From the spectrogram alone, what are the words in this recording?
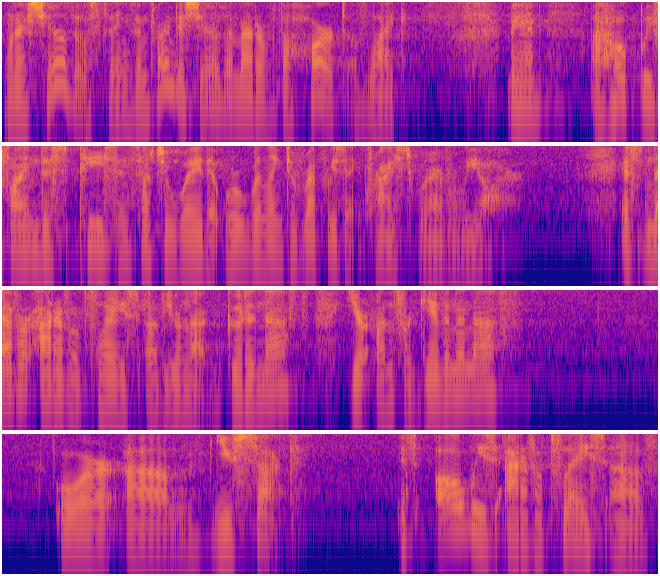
When I share those things, I'm trying to share them out of the heart of like, man, I hope we find this peace in such a way that we're willing to represent Christ wherever we are. It's never out of a place of you're not good enough, you're unforgiven enough, or um, you suck. It's always out of a place of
